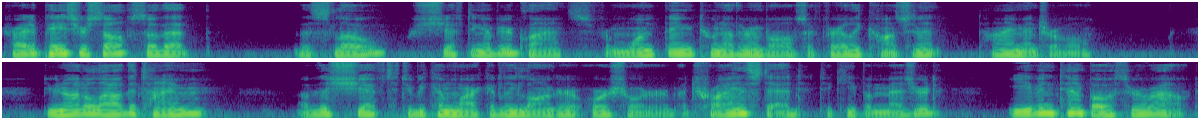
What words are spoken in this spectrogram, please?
Try to pace yourself so that the slow shifting of your glance from one thing to another involves a fairly constant time interval. Do not allow the time of the shift to become markedly longer or shorter, but try instead to keep a measured, even tempo throughout.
